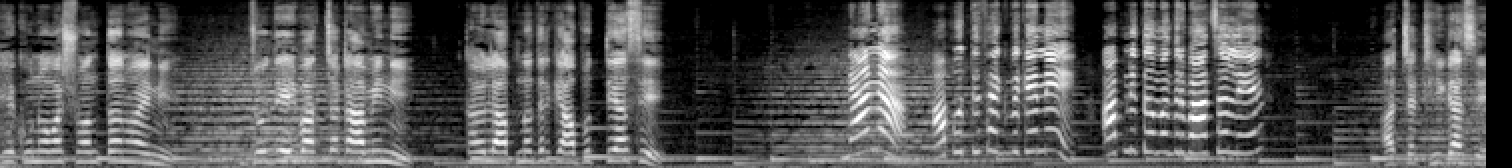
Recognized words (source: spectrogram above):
হে কোনো আমার সন্তান হয়নি। যদি এই বাচ্চাটা আমি নি তাহলে আপনাদের কি আপত্তি আছে? না না আপত্তি থাকবে কেন? আপনি তো আমাদের বাঁচালেন। আচ্ছা ঠিক আছে।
